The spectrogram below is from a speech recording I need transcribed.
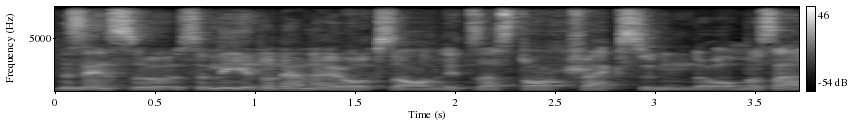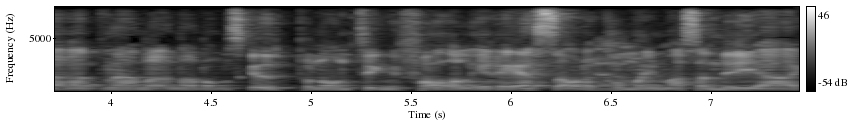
men sen så, så lider denna ju också av lite så här Star Trek-syndrom och så här att när, när de ska ut på någonting farlig resa och det kommer in massa nya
